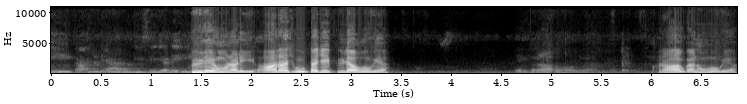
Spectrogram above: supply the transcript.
ਹੀ ਕੱਲ ਲਿਆਂਦੀ ਸੀ ਜਿਹੜੀ ਪੀਲੇ ਹੋਣ ਵਾਲੀ ਆਹ ਤਾਂ ਛੋਟਾ ਜਿਹਾ ਹੀ ਪੀਲਾ ਹੋ ਗਿਆ। ਇਹ ਖਰਾਬ ਹੋ ਗਿਆ ਖਰਾਬ ਕਾਹਨੂੰ ਹੋ ਗਿਆ?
